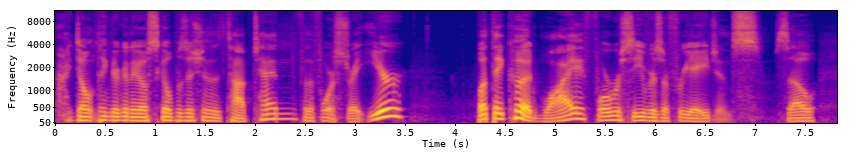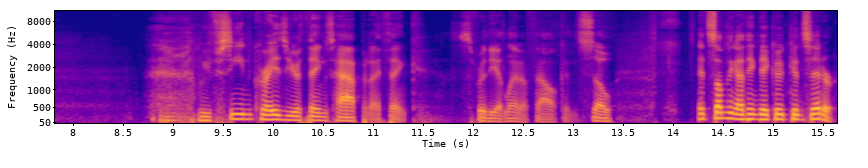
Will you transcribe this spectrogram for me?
I don't think they're going to go skill position in the top 10 for the fourth straight year, but they could. Why? Four receivers are free agents. So we've seen crazier things happen, I think, for the Atlanta Falcons. So it's something I think they could consider.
